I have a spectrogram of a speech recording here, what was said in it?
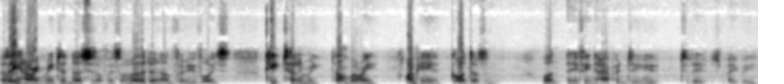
As they hurried me to the nurse's office, I heard an unfamiliar voice keep telling me, "Don't worry, I'm here. God doesn't want anything to happen to you to this baby."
